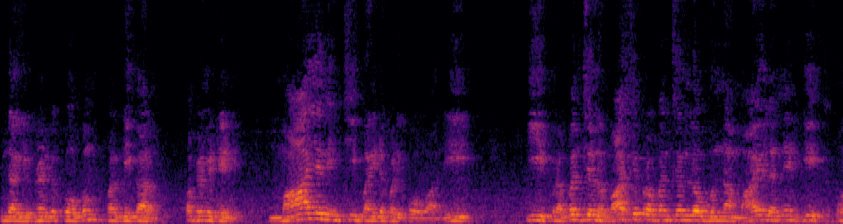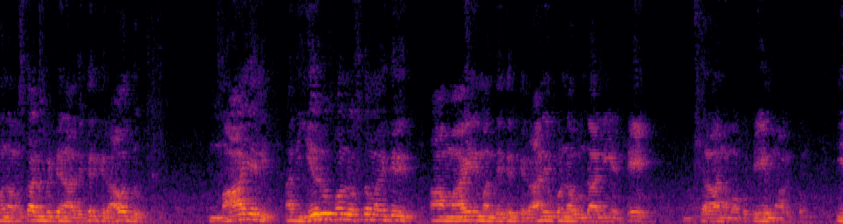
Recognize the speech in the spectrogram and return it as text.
ఇందాక చెప్పినట్టుగా కోపం ప్రతీకారం. పక్కన పెట్టేయండి. మాయ నుంచి బయటపడిపోవాలి. ఈ ప్రపంచంలో బాహ్య ప్రపంచంలో ఉన్న మాయలన్నిటికీ ఓ నమస్కారం పెట్టి నా దగ్గరికి రావద్దు. మాయని అది ఏ రూపంలో వస్తుందో మనకి తెలియదు ఆ మాయని మన దగ్గరికి రానివ్వకుండా ఉండాలి అంటే ధ్యానం ఒకటే మార్గం. ఈ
